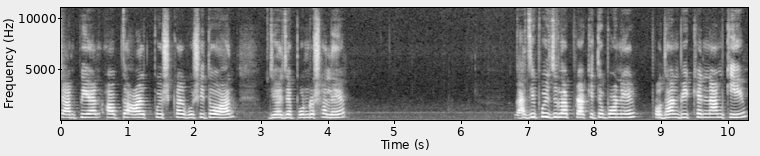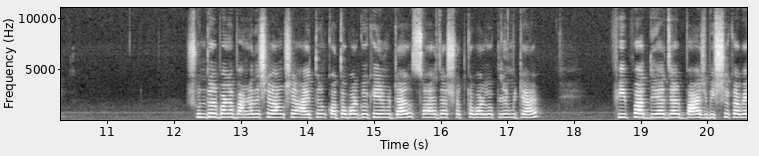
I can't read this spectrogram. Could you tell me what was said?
চ্যাম্পিয়ন অব দ্য আর্থ পুরস্কার ভূষিত হন? দু হাজার পনেরো সালে গাজীপুর জেলার প্রাকৃত বনের প্রধান বৃক্ষের নাম কি? সুন্দরবনে বাংলাদেশের অংশে আয়তন কত বর্গ কিলোমিটার? ছয় হাজার সতেরো বর্গ কিলোমিটার। ফিফা দুই হাজার বাইশ বিশ্বকাপে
